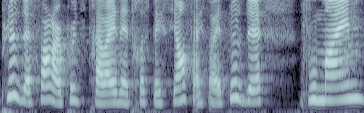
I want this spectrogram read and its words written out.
plus de faire un peu du travail d'introspection. Fait ça va être plus de vous-même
